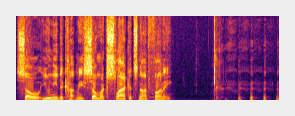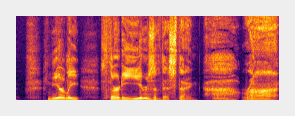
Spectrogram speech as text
So you need to cut me so much slack it's not funny. Nearly 30 years of this thing. Ron.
